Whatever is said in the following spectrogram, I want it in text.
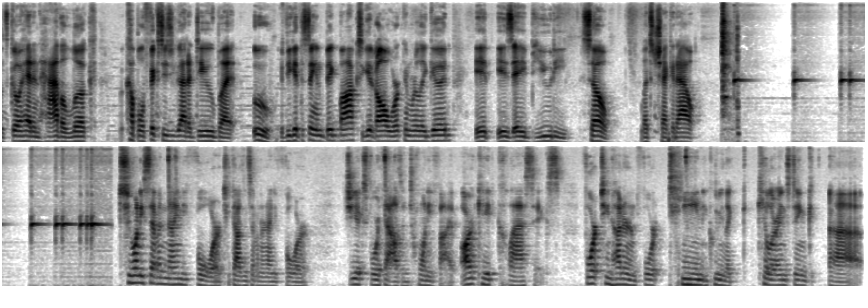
Let's go ahead and have a look. A couple of fixes you gotta do, but ooh, if you get this thing in big box, you get it all working really good. It is a beauty. So let's check it out. 2794, 2794, GX 4025, Arcade Classics, 1414, including like Killer Instinct, uh,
